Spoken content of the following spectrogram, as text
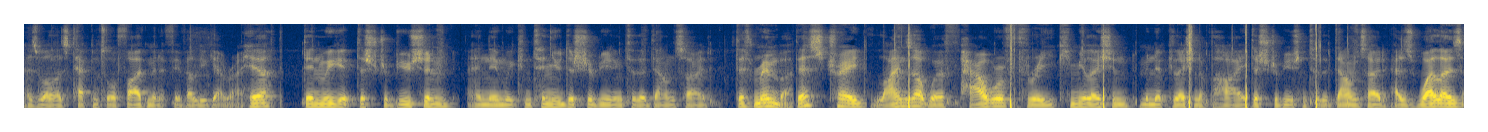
as well as tap into a 5 minute fair value gap right here. Then we get distribution and then we continue distributing to the downside this, remember, this trade lines up with power of three, accumulation, manipulation of the high, distribution to the downside, as well as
